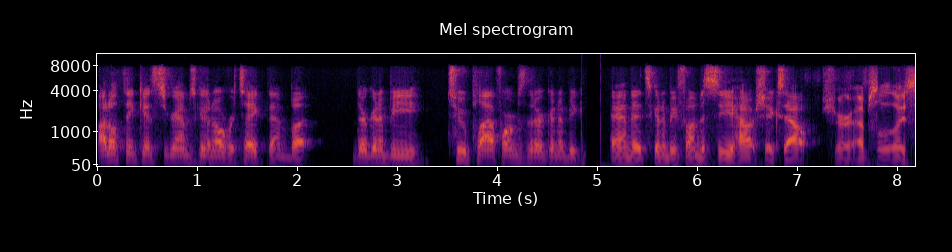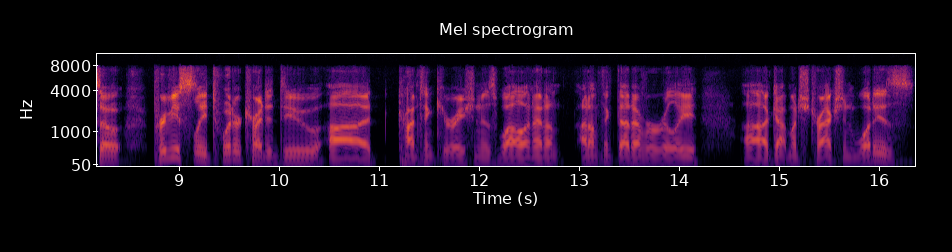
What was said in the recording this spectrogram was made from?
I don't think Instagram's going to overtake them, but they're going to be two platforms that are going to be and it's going to be fun to see how it shakes out. Sure, absolutely. So previously, Twitter tried to do uh, content curation as well, and I don't, I don't think that ever really uh, got much traction. What is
